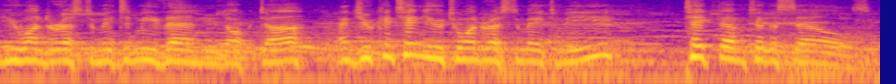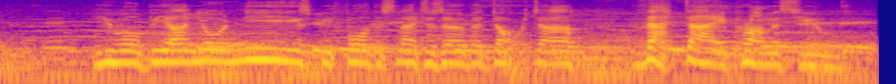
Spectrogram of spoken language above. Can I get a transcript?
You underestimated me then, Doctor, and you continue to underestimate me. Take them to the cells. You will be on your knees before this night is over, Doctor. That I promise you.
